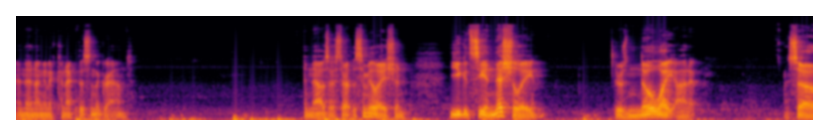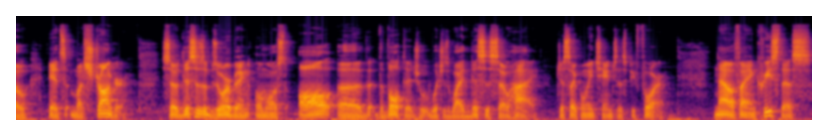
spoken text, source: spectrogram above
And then I'm going to connect this in the ground. And now as I start the simulation, you can see initially there's no light on it. So it's much stronger. So this is absorbing almost all of the voltage, which is why this is so high just like when we changed this before. Now, if I increase this,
